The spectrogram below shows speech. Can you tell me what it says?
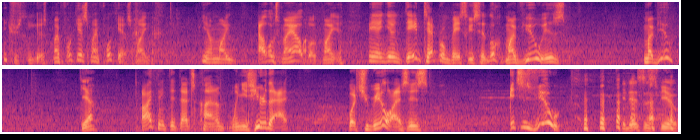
interesting. He goes, my forecast, my forecast, my, you know, my outlook's my outlook. My, man, you know, Dave Tepper basically said, look, my view is my view. yeah. I think that that's kind of when you hear that, what you realize is it's his view. It is his view.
